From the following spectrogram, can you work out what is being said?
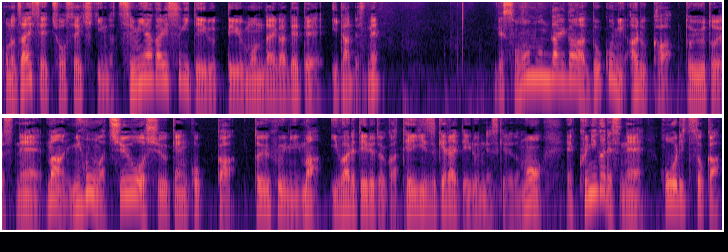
この財政調整基金が積み上がりすぎているっていう問題が出ていたんですね。で、その問題がどこにあるかというとですね、まあ、日本は中央集権国家というふうに、まあ、言われているというか定義づけられているんですけれども、え国がですね、法律とか、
